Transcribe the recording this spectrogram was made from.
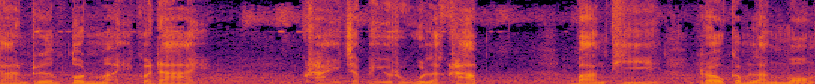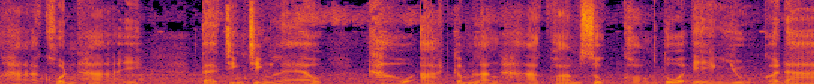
การเริ่มต้นใหม่ก็ได้ ใครจะไปรู้ล่ะครับ บางทีเรากำลังมองหาคนหาย แต่จริง ๆ แล้ว เขาอาจกำลังหาความสุขของตัวเองอยู่ก็ได้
